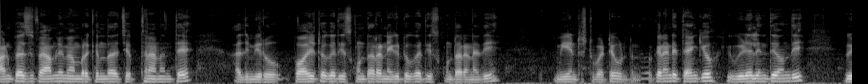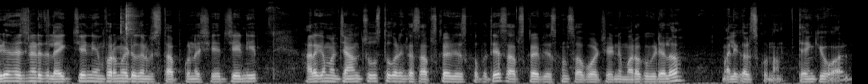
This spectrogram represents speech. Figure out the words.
ఆన్ పేస్ ఫ్యామిలీ మెంబర్ కింద చెప్తున్నానంతే అది మీరు పాజిటివ్గా తీసుకుంటారా నెగిటివ్గా తీసుకుంటారా అనేది మీ ఇంట్రెస్ట్ బట్టే ఉంటుంది. ఓకేనండి థ్యాంక్ యూ. ఈ వీడియోలో ఇంతే ఉంది. వీడియో నచ్చినట్లయితే లైక్ చేయండి ఇన్ఫర్మేటివ్ కనిపిస్తే తప్పకుండా షేర్ చేయండి. అలాగే మన ఛానల్ చూస్తూ కూడా ఇంకా సబ్స్క్రైబ్ చేసుకోకపోతే సబ్స్క్రైబ్ చేసుకొని సపోర్ట్ చేయండి. మరొక వీడియోలో మళ్ళీ కలుసుకుందాం. Thank you all.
